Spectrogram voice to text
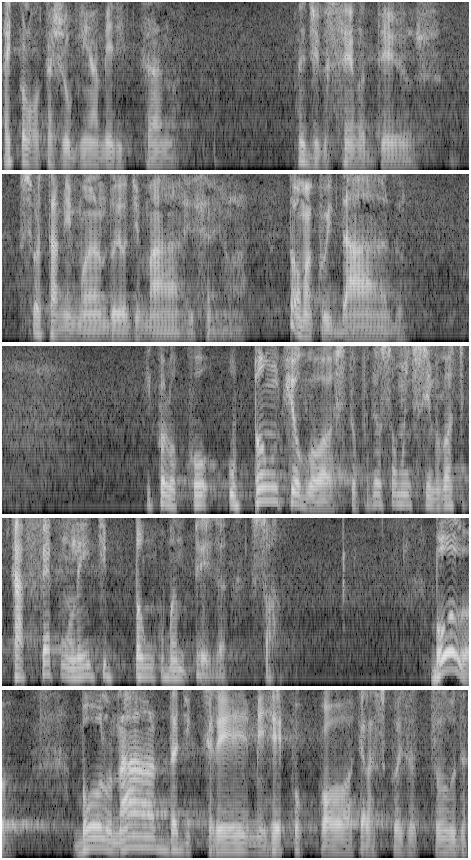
Aí coloca joguinho americano. Eu digo: Senhor Deus, o Senhor está mimando eu demais, Senhor. Toma cuidado. E colocou o pão que eu gosto, porque eu sou muito simples, eu gosto de café com leite e pão com manteiga, só. Bolo, Bolo nada de creme, recocó, aquelas coisas todas.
